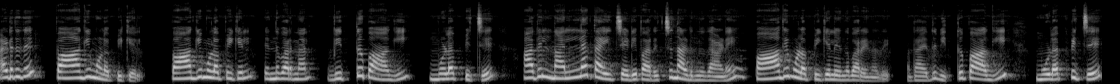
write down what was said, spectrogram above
അടുത്തത് പാകി മുളപ്പിക്കൽ. പാകി മുളപ്പിക്കൽ എന്ന് പറഞ്ഞാൽ വിത്ത് പാകി മുളപ്പിച്ച് അതിൽ നല്ല തൈച്ചെടി പറിച്ചു നടുന്നതാണ് പാകി മുളപ്പിക്കൽ എന്ന് പറയുന്നത്. അതായത് വിത്ത് പാകി മുളപ്പിച്ച്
